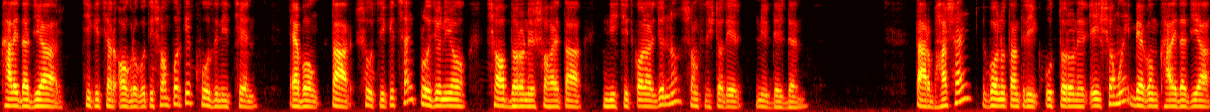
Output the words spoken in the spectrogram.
খালেদা জিয়ার চিকিৎসার অগ্রগতি সম্পর্কে খোঁজ নিচ্ছেন এবং তার সুচিকিৎসায় প্রয়োজনীয় সব ধরনের সহায়তা নিশ্চিত করার জন্য সংশ্লিষ্টদের নির্দেশ দেন। তার ভাষায়, গণতান্ত্রিক উত্তরণের এই সময় বেগম খালেদা জিয়া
